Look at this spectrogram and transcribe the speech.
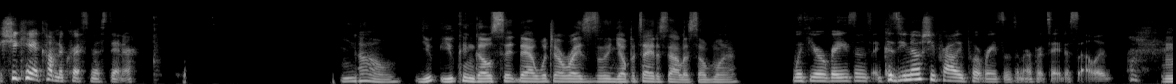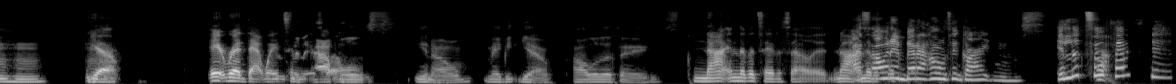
she can't come to Christmas dinner. No, you you can go sit down with your raisins and your potato salad somewhere. With your raisins, because you know she probably put raisins in her potato salad. Mm-hmm. Yeah, mm-hmm. it read that way to me. Apples, well. you know, maybe yeah, all of the things. Not in the potato salad. Not. I saw potato- it in Better Homes and Gardens. It looks so festive.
